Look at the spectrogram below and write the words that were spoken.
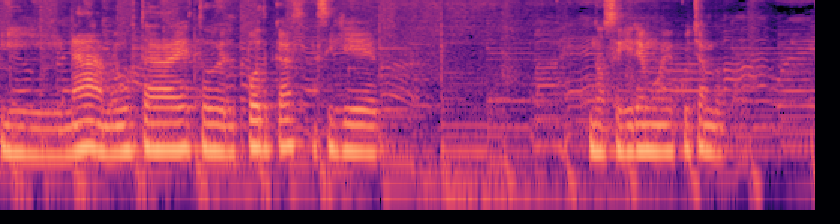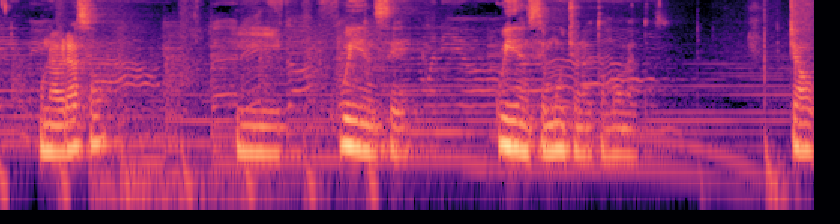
Y nada, me gusta esto del podcast, así que nos seguiremos escuchando. Un abrazo y cuídense, cuídense mucho en estos momentos. Chao.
